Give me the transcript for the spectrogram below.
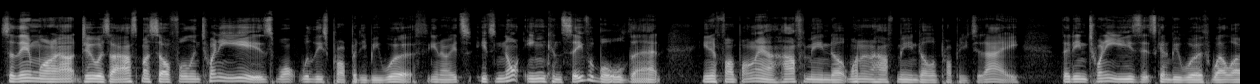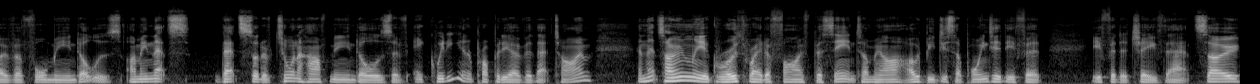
So then what I do is I ask myself, well, in 20 years, what will this property be worth? You know, it's it's not inconceivable that, you know, if I buy a half a million dollar, one and a half million dollar property today, that in 20 years it's going to be worth well over $4 million. I mean, that's, that's sort of $2.5 million of equity in a property over that time. And that's only a growth rate of 5%. I mean, I, I would be disappointed if it, if it achieved that. So,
